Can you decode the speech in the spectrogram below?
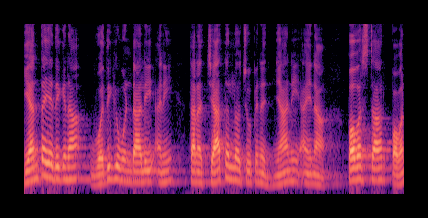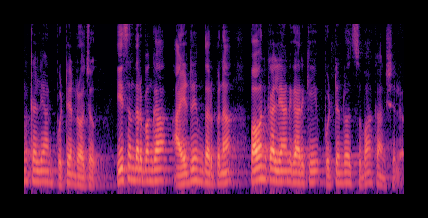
ఎంత ఎదిగినా ఒదిగి ఉండాలి అని తన చేతల్లో చూపిన జ్ఞాని అయిన పవర్ స్టార్ పవన్ కళ్యాణ్ పుట్టినరోజు. ఈ సందర్భంగా ఐ డ్రీమ్ తరపున పవన్ కళ్యాణ్ గారికి పుట్టినరోజు శుభాకాంక్షలు.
